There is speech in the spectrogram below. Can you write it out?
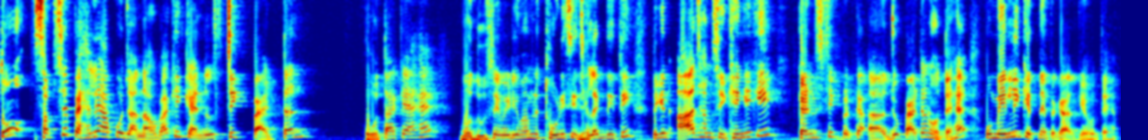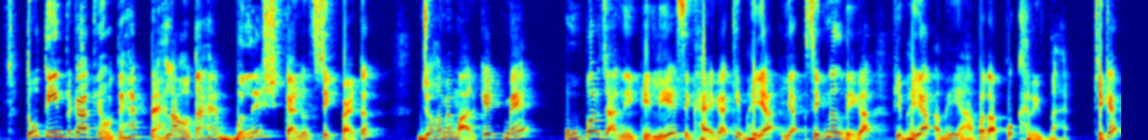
तो सबसे पहले आपको जानना होगा कि कैंडलस्टिक पैटर्न होता क्या है, वो दूसरे वीडियो में हमने थोड़ी सी झलक दी थी, लेकिन आज हम सीखेंगे कि कैंडलस्टिक जो पैटर्न होते हैं, वो मेनली कितने प्रकार के होते हैं। तो तीन प्रकार के होते हैं। पहला होता है बुलिश कैंडलस्टिक पैटर्न जो हमें मार्केट में ऊपर जाने के लिए सिखाएगा कि भैया, या सिग्नल देगा कि भैया, अभी यहाँ पर आपको खरीदना है। ठीक है?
